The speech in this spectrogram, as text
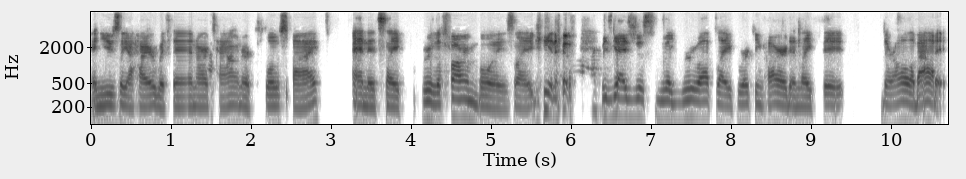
and usually i hire within our town or close by. And it's like we're the farm boys like you know these guys just like grew up like working hard and like they they're all about it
